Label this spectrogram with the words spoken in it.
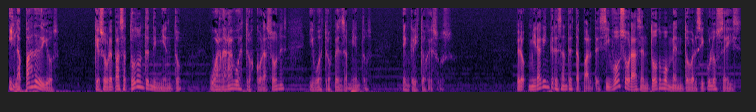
Y la paz de Dios, que sobrepasa todo entendimiento, guardará vuestros corazones y vuestros pensamientos en Cristo Jesús. Pero mira qué interesante esta parte. Si vos orás en todo momento, versículo 6,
